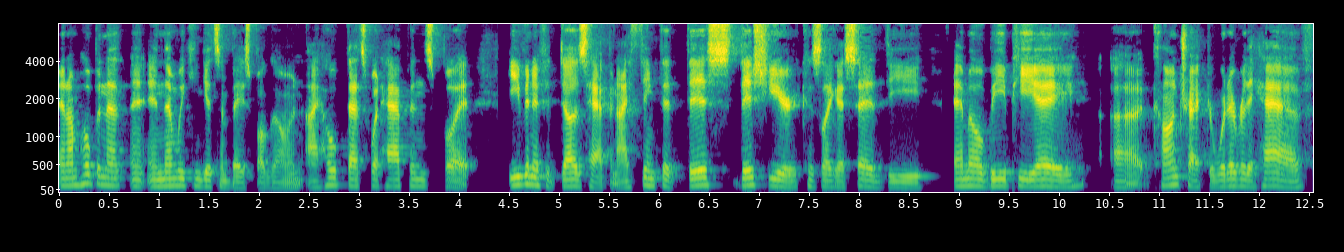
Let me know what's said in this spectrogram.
and I'm hoping that, and and then we can get some baseball going. I hope that's what happens. But even if it does happen, I think that this this year, because like I said, the MLBPA uh, contract or whatever they have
